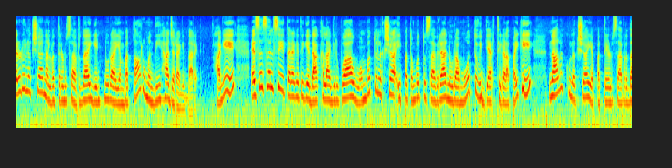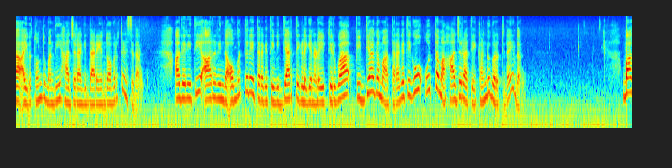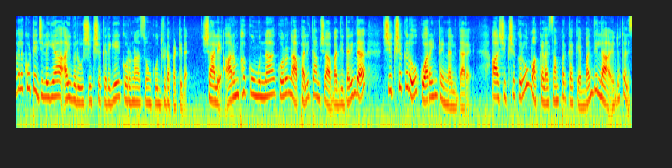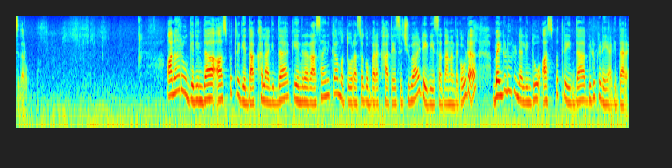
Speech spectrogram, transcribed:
ಎರಡು ಲಕ್ಷ ನಲವತ್ತೆರಡು ಸಾವಿರದ ಎಂಟುನೂರ ಎಂಬತ್ತಾರು ಮಂದಿ ಹಾಜರಾಗಿದ್ದಾರೆ. ಹಾಗೆಯೇ ಎಸ್ಎಸ್ಎಲ್ಸಿ ತರಗತಿಗೆ ದಾಖಲಾಗಿರುವ ಒಂಬತ್ತು ಲಕ್ಷ ಇಪ್ಪತ್ತೊಂಬತ್ತು ಸಾವಿರ ನೂರ ಮೂವತ್ತು ವಿದ್ಯಾರ್ಥಿಗಳ ಪೈಕಿ ನಾಲ್ಕು ಲಕ್ಷ ಎಪ್ಪತ್ತೇಳು ಸಾವಿರದ ಐವತ್ತೊಂದು ಮಂದಿ ಹಾಜರಾಗಿದ್ದಾರೆ ಎಂದು ಅವರು ತಿಳಿಸಿದರು. ಅದೇ ರೀತಿ ಆರರಿಂದ ಒಂಬತ್ತನೇ ತರಗತಿ ವಿದ್ಯಾರ್ಥಿಗಳಿಗೆ ನಡೆಯುತ್ತಿರುವ ವಿದ್ಯಾಗಮ ತರಗತಿಗೂ ಉತ್ತಮ ಹಾಜರಾತಿ ಕಂಡುಬರುತ್ತಿದೆ ಎಂದರು. ಬಾಗಲಕೋಟೆ ಜಿಲ್ಲೆಯ ಐವರು ಶಿಕ್ಷಕರಿಗೆ ಕೊರೋನಾ ಸೋಂಕು ದೃಢಪಟ್ಟಿದೆ. ಶಾಲೆ ಆರಂಭಕ್ಕೂ ಮುನ್ನ ಕೊರೋನಾ ಫಲಿತಾಂಶ ಬಂದಿದ್ದರಿಂದ ಶಿಕ್ಷಕರು ಕ್ವಾರಂಟೈನ್ನಲ್ಲಿದ್ದಾರೆ. ಆ ಶಿಕ್ಷಕರು ಮಕ್ಕಳ ಸಂಪರ್ಕಕ್ಕೆ ಬಂದಿಲ್ಲ ಎಂದು ತಿಳಿಸಿದರು. ಅನಾರೋಗ್ಯದಿಂದ ಆಸ್ಪತ್ರೆಗೆ ದಾಖಲಾಗಿದ್ದ ಕೇಂದ್ರ ರಾಸಾಯನಿಕ ಮತ್ತು ರಸಗೊಬ್ಬರ ಖಾತೆ ಸಚಿವ ಡಿವಿ ಸದಾನಂದಗೌಡ ಬೆಂಗಳೂರಿನಲ್ಲಿಂದು ಆಸ್ಪತ್ರೆಯಿಂದ ಬಿಡುಗಡೆಯಾಗಿದ್ದಾರೆ.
